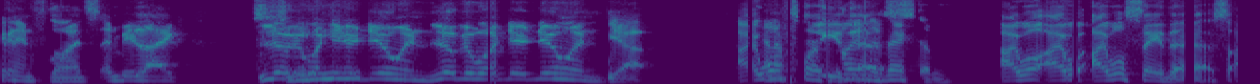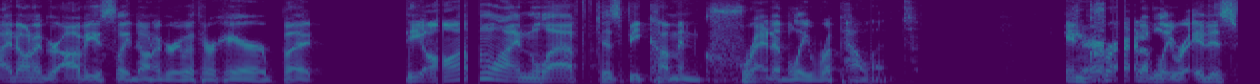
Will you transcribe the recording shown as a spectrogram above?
influence and be like, look at what they're doing. Look at what they're doing. Yeah. I And will of tell you the this. victim. I will, I will I will say this. I don't agree obviously don't agree with her here, but the online left has become incredibly repellent. Incredibly re- it is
